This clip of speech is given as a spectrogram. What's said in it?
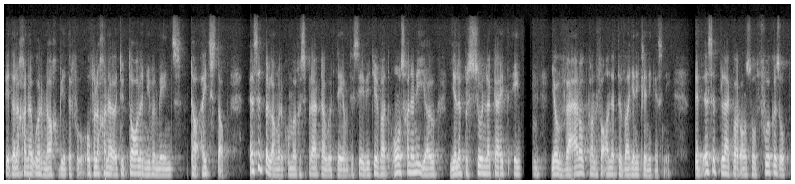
weet hulle gaan nou oornag beter voel of hulle gaan nou 'n totale nuwe mens daar uitstap is dit belangrik om 'n gesprek daaroor te hê om te sê, weet jy wat, ons gaan nou nie jou hele persoonlikheid en jou wêreld kan verander terwyl jy in die kliniek is nie. Dit is 'n plek waar ons wil fokus op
